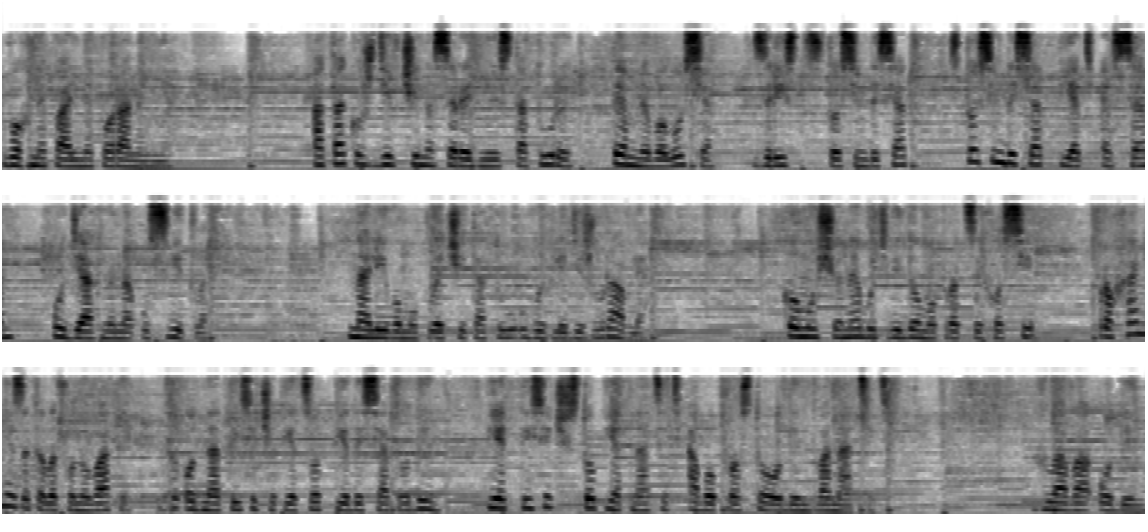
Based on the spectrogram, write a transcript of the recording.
вогнепальне поранення. А також дівчина середньої статури, темне волосся, зріст 170-175 см, одягнена у світле. На лівому плечі тату у вигляді журавля. Кому що-небудь відомо про цих осіб, прохання зателефонувати в 1551 5115 або просто 112. Глава 1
